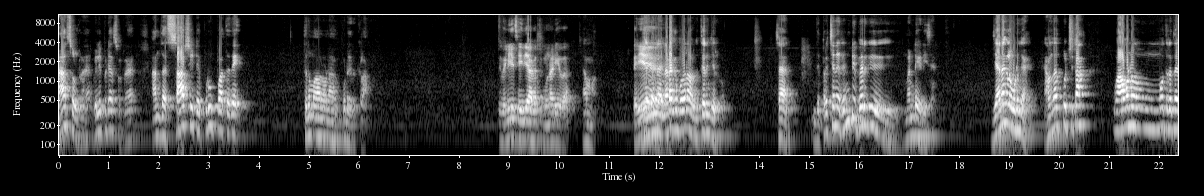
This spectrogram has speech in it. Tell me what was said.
நான் சொல்கிறேன் வெளிப்படையாக சொல்கிறேன் அந்த சார்ஜ் ஷீட்டை ப்ரூவ் பார்த்ததே திருமாவளவனாக கூட இருக்கலாம். இது வெளியே செய்தி ஆகிறதுக்கு முன்னாடியே வா. ஆமாம் பெரிய நடக்க போதுன்னு அவருக்கு தெரிஞ்சிருக்கும். சார் இந்த பிரச்சனை ரெண்டு பேருக்கு மண்டை அடி சார். ஜனங்களை விடுங்க. அவன் தான் குடிச்சிட்டான். அவனும் மூத்திரத்தை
